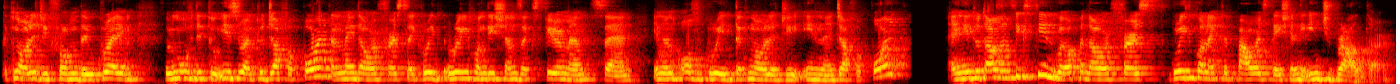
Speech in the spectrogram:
technology from the Ukraine. We moved it to Israel to Jaffa port and made our first like real, real conditions experiments uh, in an off-grid technology in uh, Jaffa port. And in 2016, we opened our first grid-connected power station in Gibraltar.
